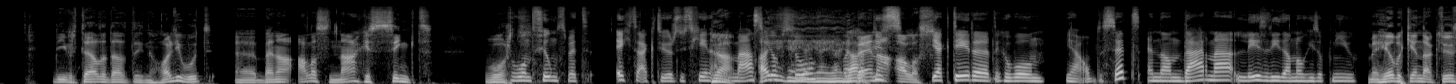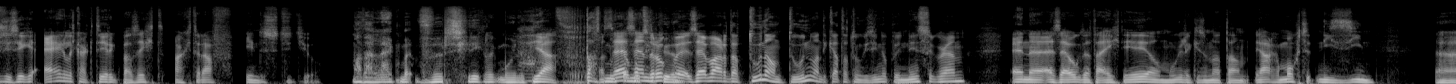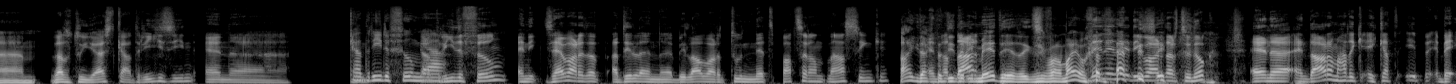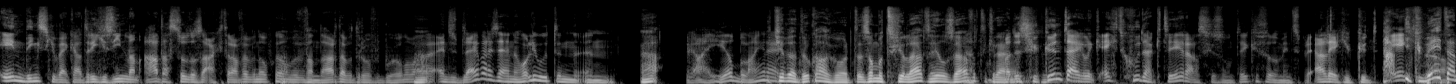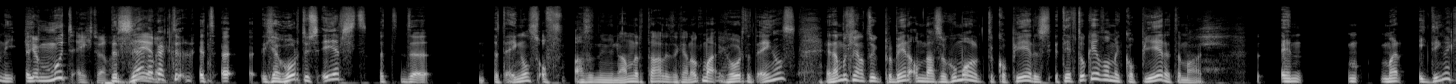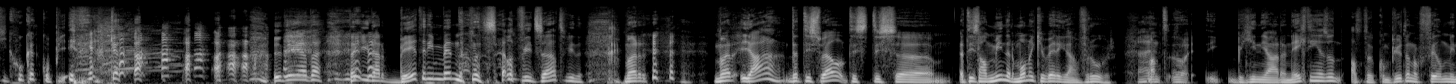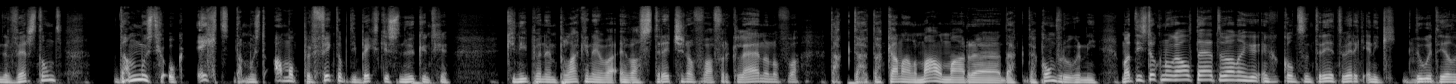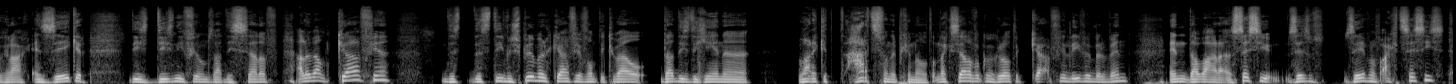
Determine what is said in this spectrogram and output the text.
Die vertelde dat in Hollywood eh, bijna alles nagesinkt wordt. Gewoon films met echte acteurs, dus geen Ja. animatie Ah, of ja, zo. ja, ja, ja. maar bijna dus alles. Die acteren gewoon ja, op de set en dan daarna lezen die dan nog eens opnieuw. Met heel bekende acteurs die zeggen, eigenlijk acteer ik pas echt achteraf in de studio. Maar dat lijkt me verschrikkelijk moeilijk. Ja, Dat moet, zij, dat zijn er ook, bij- zij waren dat toen aan het doen, want ik had dat toen gezien op hun Instagram. En eh, hij zei ook dat dat echt heel moeilijk is, omdat dan... Ja, je mocht het niet zien. Ehm, we hadden toen juist K3 gezien en... eh, K3 de film, ja. K3 de film. En ik, zij waren dat, Adil en eh, Bilal waren toen net Patser aan het nazinken. Ah, ik dacht En dat die vandaar- er niet meededen. Ik zeg van, mij, Nee, nee, nee, die waren daar toen ook. En, eh, en daarom had ik, ik had bij één dingetje bij K3 gezien van, ah, dat zullen ze achteraf hebben opgenomen. Vandaar dat we erover begonnen waren. Ja. En dus blijkbaar is hij in Hollywood een, een Ja. Ja, heel belangrijk. Ik heb dat ook al gehoord. Dat is om het geluid heel zuiver te krijgen. Maar dus je kunt eigenlijk echt goed acteren als je zo'n tekenfilm inspreekt. Allee, je kunt Ja, echt ik weet dat niet. Je moet echt wel Er zijn ook acteurs... Het, eh, je hoort dus eerst het, de, het Engels, of als het nu een andere taal is, dat kan ook, maar je hoort het Engels. En dan moet je natuurlijk proberen om dat zo goed mogelijk te kopiëren. Dus het heeft ook heel veel met kopiëren te maken. En, m- maar ik denk dat ik goed kan kopiëren. ik denk dat, dat, dat ik daar beter in ben dan zelf iets uitvinden. Maar, maar ja, dat is wel... Het is, het, is, eh, het is al minder monnikenwerk dan vroeger. Ah, Want eh, ik begin jaren 90 en zo, als de computer nog veel minder ver stond, dan moest je ook echt, dat moest allemaal perfect op die bekjes. Nu kun je knippen en plakken en wat, en wat stretchen of wat verkleinen of wat. Dat, dat, dat kan allemaal, maar eh, dat, dat kon vroeger niet. Maar het is toch nog altijd wel een geconcentreerd werk en ik, ik doe het heel graag. En zeker die Disney-films, dat is zelf. Alhoewel, Kuifje, de, de Steven Spielberg-Kuifje vond ik wel, dat is degene waar ik het hardst van heb genoten. Omdat ik zelf ook een grote Kuifje-liefhebber ben. En dat waren een sessie, zes, zeven of acht sessies.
